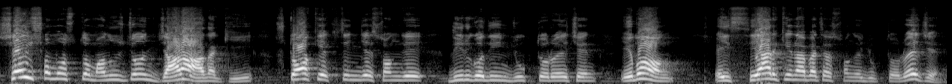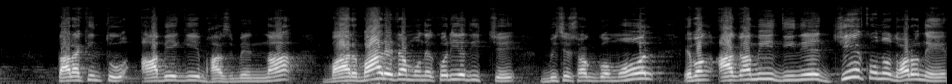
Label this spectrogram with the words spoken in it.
সেই সমস্ত মানুষজন যারা নাকি স্টক এক্সচেঞ্জের সঙ্গে দীর্ঘদিন যুক্ত রয়েছেন এবং এই শেয়ার কেনা বেচার সঙ্গে যুক্ত রয়েছেন, তারা কিন্তু আবেগে ভাসবেন না। বারবার এটা মনে করিয়ে দিচ্ছে বিশেষজ্ঞ মহল এবং আগামী দিনে যে কোনো ধরনের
